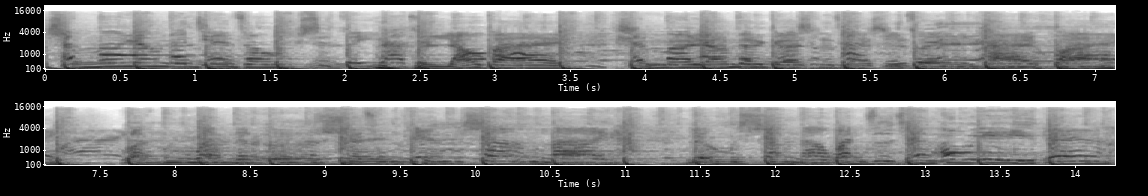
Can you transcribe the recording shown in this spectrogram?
什么样的节奏是最？那最摇摆，什么样的歌声才是最开怀？弯弯的河水从天上来，流向那万紫千红一片。海。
